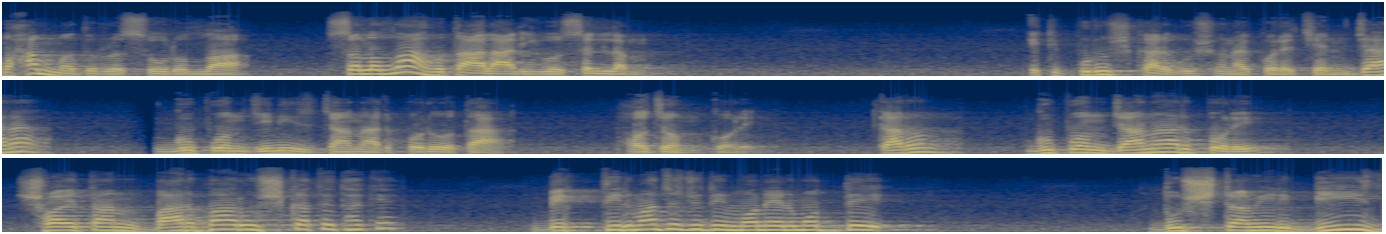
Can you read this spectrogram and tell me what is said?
মোহাম্মদুর রসুল্লাহ সাল্লাহ তাল আলী ওসাল্লাম এটি পুরস্কার ঘোষণা করেছেন, যারা গোপন জিনিস জানার পরেও তা হজম করে। কারণ গোপন জানার পরে শয়তান বারবার উস্কাতে থাকে। ব্যক্তির মাঝে যদি মনের মধ্যে দুষ্টামির বীজ,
